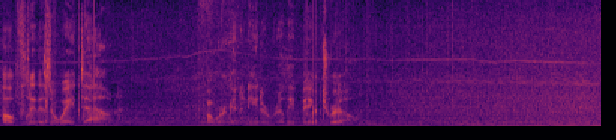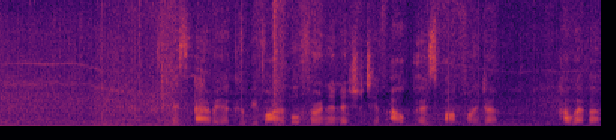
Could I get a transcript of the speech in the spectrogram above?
Hopefully there's a way down. But we're gonna need a really big drill. This area could be viable for an initiative outpost, Pathfinder. However,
